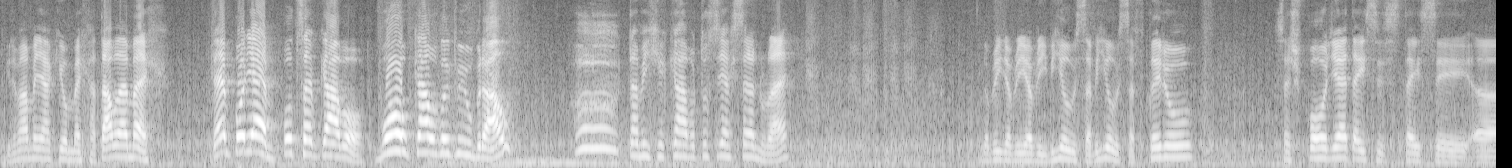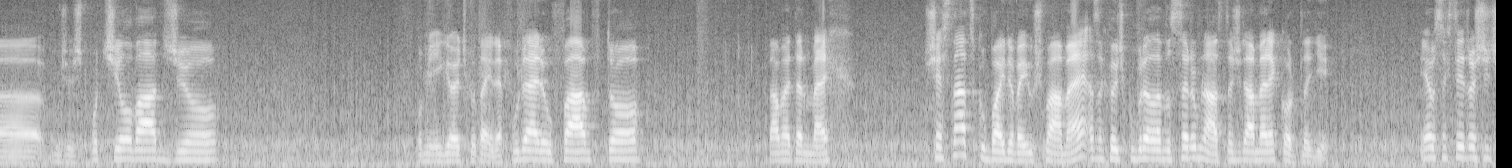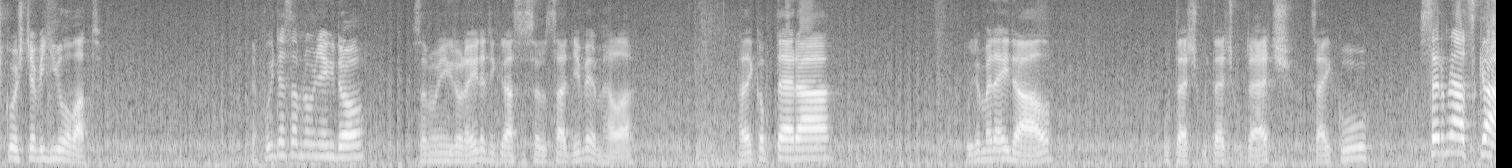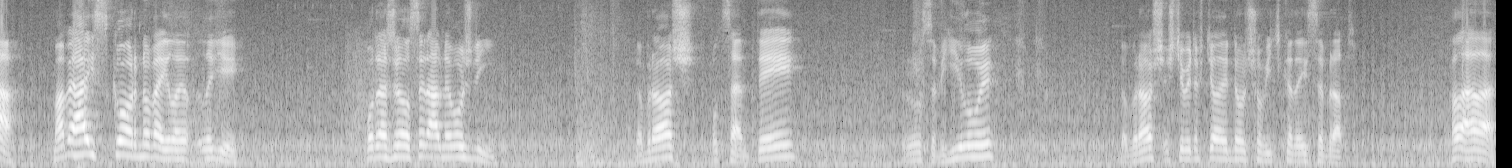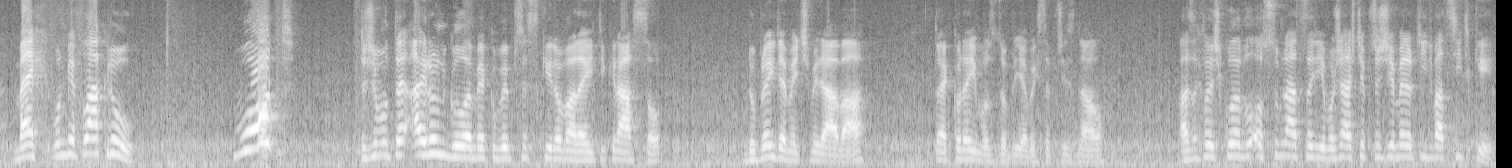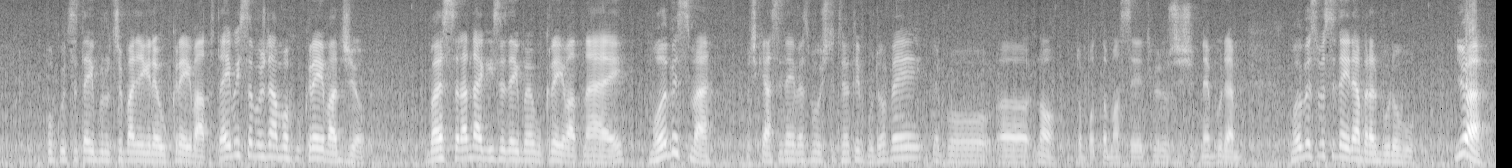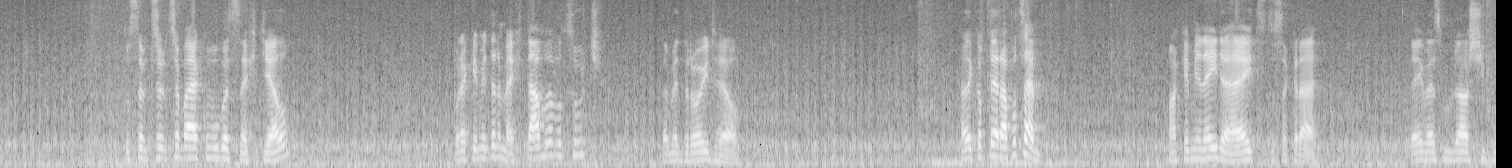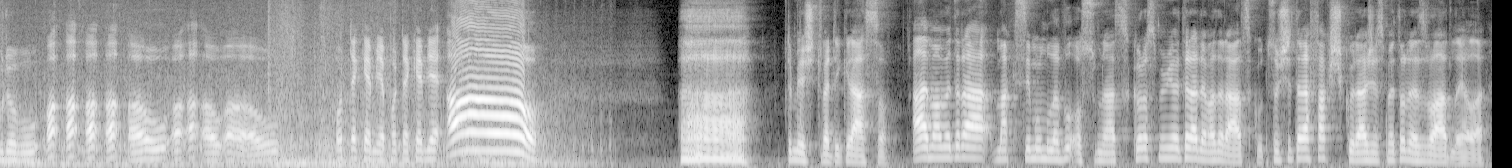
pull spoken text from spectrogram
Kde máme nějakého mecha? Tamhle mech. Ten po něm, pojď sem, kámo. Wow, kámo, kolik mi ubral? Oh, tam jich je, kámo, to si nějak sranu, ne? Dobrý, dobrý, dobrý, vyhýluj se, vyhýluj se v klidu. Seš v pohodě, tady si, tady si uh, můžeš počilovat, že jo? Po mě IGOčko tady nepůjde, doufám v to. Tam je ten mech. 16 by the way už máme a za chviličku bude level 17, takže dáme rekord lidi. Jenom se chci trošičku ještě vyhýlovat. Nepůjde za mnou někdo? Za mnou někdo nejde, ty krásy se docela divím, hele. Helikoptéra. Půjdeme tady dál. Uteč, uteč, uteč. Cajku. 17. Máme high score novej lidi. Podařilo se nám nemožný. Dobroš, pojď sem ty. Rovnou se vyhýluj. Dobroš, ještě by to chtěl jednoho človíčka tady sebrat. Hele, hele, mech, on mě fláknul. What? Takže on to je Iron Golem, jakoby přeskinovaný, ty kráso. Dobrý damage mi dává. To jako není moc dobrý, abych se přiznal. A za chviličku level 18 lidí, možná ještě přežijeme do té dvacítky. Pokud se tady budu třeba někde ukrývat. Tady bych se možná mohl ukrývat, že jo? Bude sranda, když se tady budeme ukrývat, ne? Mohli bychom. Počkej, já si tady vezmu ještě tyhle ty budovy, nebo, uh, no, to potom asi teď řešit nebudem. Mohli bychom si tady nabrat budovu. Je! Yeah. To jsem tře třeba jako vůbec nechtěl. Bude mi ten mech tamhle odsuč? Tam je droid, hell. Helikoptéra, pojď sem! Má ke mně nejde, hej, co to sakra je? Tady vezmu další budovu. O, o, o, o, o, o, o, o, o, o. Pojďte ke mně, pojďte ke mně. Oh! To mě štve, kráso. Ale máme teda maximum level 18, skoro jsme měli teda 19, což je teda fakt škoda, že jsme to nezvládli, hele.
